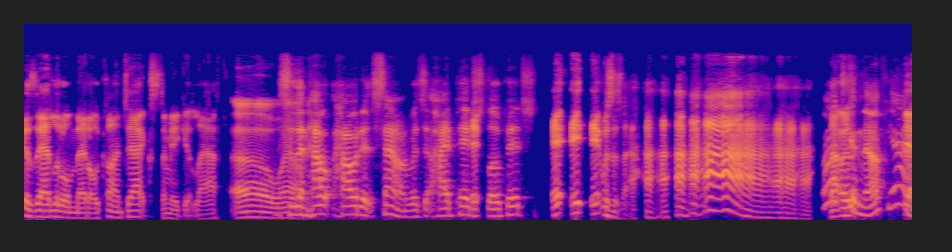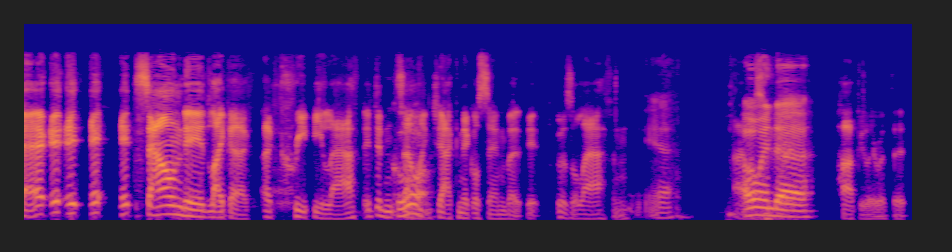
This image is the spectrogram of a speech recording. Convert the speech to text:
because they had little metal contacts to make it laugh. oh, wow. So then, how how did it sound? Was it high pitched, low pitched? It it, it was just, Well, that that's was, good enough. Yeah. yeah, it, it, it, it sounded like a, a creepy laugh. It didn't Cool. sound like Jack Nicholson, but it, it was a laugh, and yeah. Oh, and uh, popular with it.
